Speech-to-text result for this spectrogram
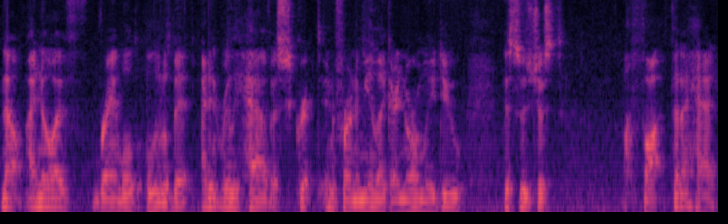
Now, I know I've rambled a little bit. I didn't really have a script in front of me like I normally do. This was just a thought that I had,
